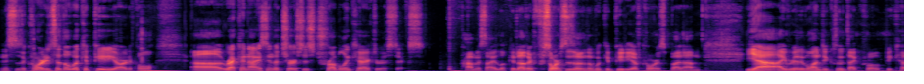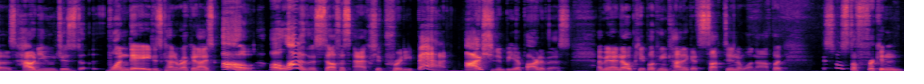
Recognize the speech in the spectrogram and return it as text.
and this is according to the Wikipedia article, uh, recognizing the church's troubling characteristics. Promise I look at other sources other than Wikipedia, of course, but um, yeah, I really wanted to include that quote because how do you just one day just kind of recognize, oh, a lot of this stuff is actually pretty bad. I shouldn't be a part of this. I mean, I know people can kind of get sucked in and whatnot, but this was the freaking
